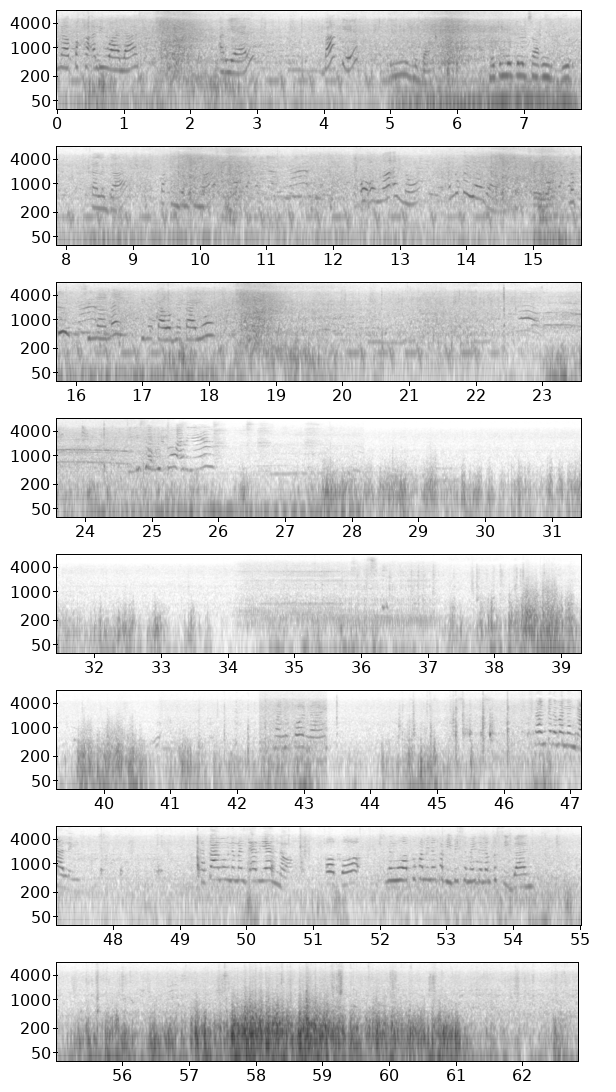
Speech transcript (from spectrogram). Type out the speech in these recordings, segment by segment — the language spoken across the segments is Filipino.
Napakaaliwalas. Ariel? Bakit? Ano ba ba? May tumutunog sa aking higit. Talaga? Pakinggan ko nga. Oo nga, ano? Ano kaya yan? Naku, si nanay, tinatawag na tayo. Nay? Saan ka naman nanggaling? Kasama mo naman si Ariel, no? Opo. Nanguha po kami ng kabibig sa may dalampasigan.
